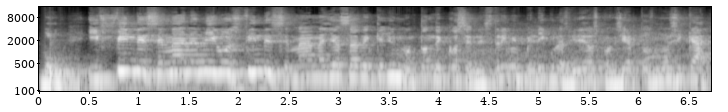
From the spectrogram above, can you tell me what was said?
Vogue. Y fin de semana, amigos, fin de semana. Ya saben que hay un montón de cosas en streaming, películas, videos, conciertos, música.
